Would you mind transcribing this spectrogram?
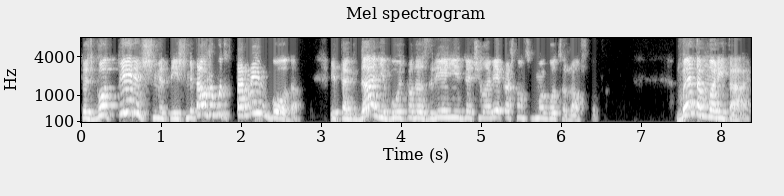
То есть год перед шметы, и шмета уже будет вторым годом и тогда не будет подозрений для человека, что он седьмой год сажал что-то. В этом Маритай.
